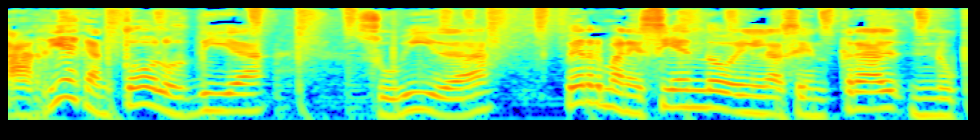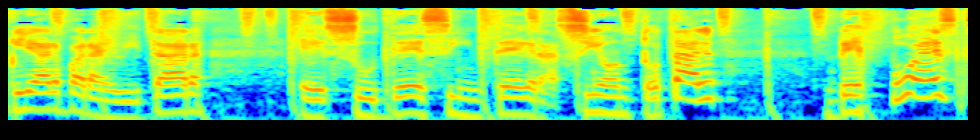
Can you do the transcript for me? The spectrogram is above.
Arriesgan todos los días su vida permaneciendo en la central nuclear para evitar eh, su desintegración total. Después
